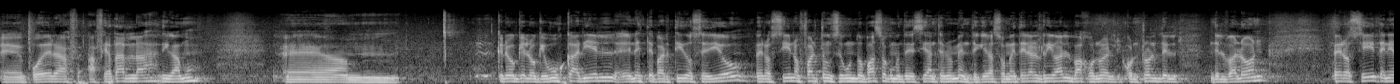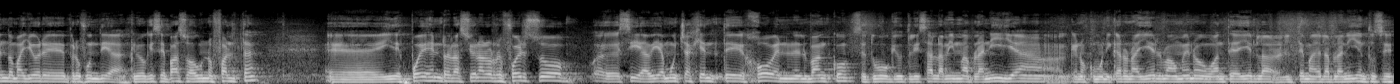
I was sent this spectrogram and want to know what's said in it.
eh, poder afiatarla, digamos. creo que lo que busca Ariel en este partido se dio, pero sí nos falta un segundo paso, como te decía anteriormente, que era someter al rival bajo ¿no? el control del, del balón, pero sí teniendo mayor profundidad. Creo que ese paso aún nos falta. Eh, y después, en relación a los refuerzos, eh, sí, había mucha gente joven en el banco, se tuvo que utilizar la misma planilla que nos comunicaron ayer, más o menos, o antes de ayer, el tema de la planilla, entonces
